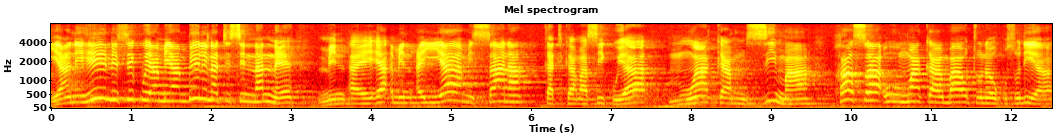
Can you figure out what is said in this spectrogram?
yani hii ni siku ya 294 min, aya, min ayami sana katika masiku ya mwaka mzima hasa huu mwaka ambao tunaukusudia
